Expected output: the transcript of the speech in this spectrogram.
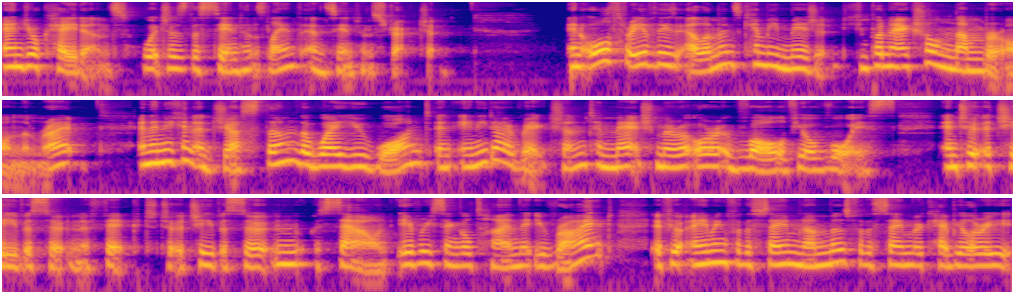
and your cadence, which is the sentence length and sentence structure. And all three of these elements can be measured. You can put an actual number on them, right? And then you can adjust them the way you want in any direction to match, mirror, or evolve your voice and to achieve a certain effect, to achieve a certain sound every single time that you write. If you're aiming for the same numbers, for the same vocabulary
